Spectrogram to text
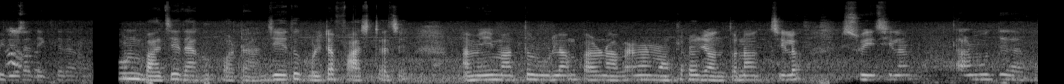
ভিডিওটা দেখতে দেখো কোন বাজে দেখো কটা। যেহেতু ঘড়িটা ফাস্ট আছে, আমি এই মাত্র উঠলাম, কারণ আবার আমার মাথাটাও যন্ত্রণা হচ্ছিল, শুয়েছিলাম। তার মধ্যে দেখো,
